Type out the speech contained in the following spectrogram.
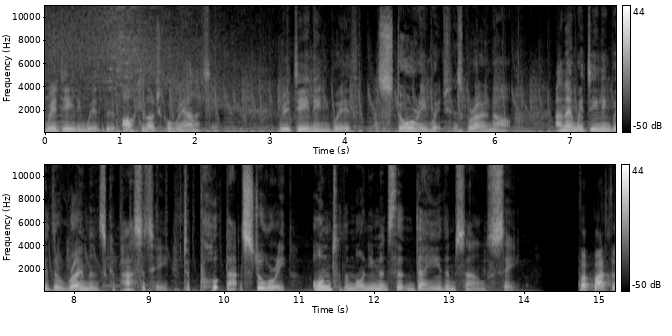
we're dealing with the archaeological reality, we're dealing with a story which has grown up, and then we're dealing with the Romans' capacity to put that story onto the monuments that they themselves see. Fa parte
